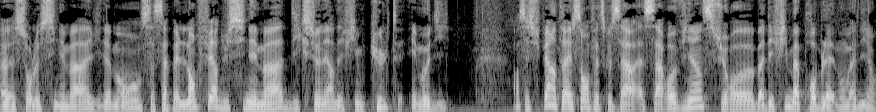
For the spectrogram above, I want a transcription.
euh, sur le cinéma, évidemment. Ça s'appelle L'enfer du cinéma, dictionnaire des films cultes et maudits. Alors c'est super intéressant en fait, parce que ça, ça revient sur euh, bah, des films à problème, on va dire.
